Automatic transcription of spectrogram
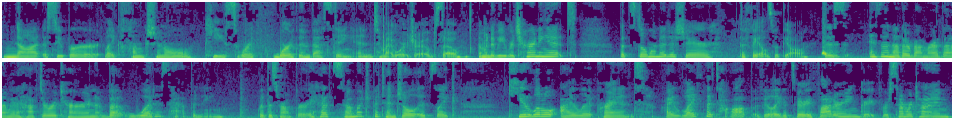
not a super like functional piece worth worth investing into my wardrobe. So I'm going to be returning it, but still wanted to share the fails with y'all. This is another bummer that I'm going to have to return, but what is happening? With this romper. It had so much potential. It's like cute little eyelet print. I like the top. I feel like it's very flattering, great for summertime,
